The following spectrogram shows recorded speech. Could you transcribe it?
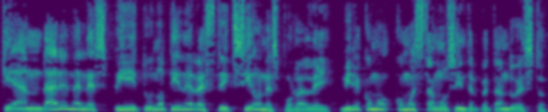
que andar en el Espíritu no tiene restricciones por la ley. Mire cómo, cómo estamos interpretando esto.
